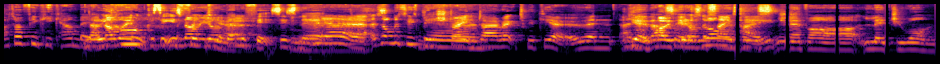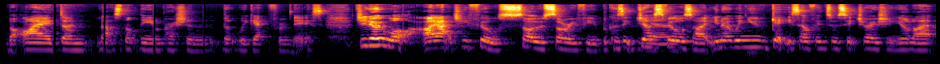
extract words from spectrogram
I don't think he can be. No, I he know can't because it is I know friends Yeah. benefits, isn't it? Yeah, as long as he's been Yeah. straight and direct with you, and, and yeah, you've that's both it. been As on the long same as page. he's never led you on, but I don't. That's not the impression that we get from this. Do you know what? I actually feel so sorry for you because it just Yeah. feels like you know when you get yourself into a situation, you're like,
